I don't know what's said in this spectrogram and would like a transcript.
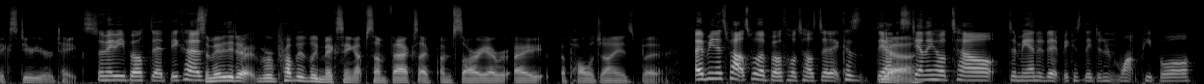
exterior takes. So maybe both did because So maybe they did, we're probably mixing up some facts. I, I'm sorry, I, I apologize, but I mean it's possible that both hotels did it because yeah, Yeah. the Stanley Hotel demanded it because they didn't want people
